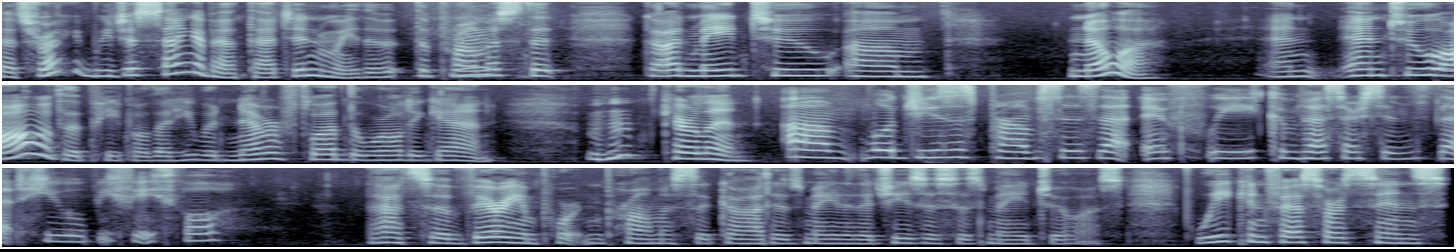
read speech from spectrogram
that's right. We just sang about that, didn't we? The, the promise that God made to um, Noah and, and to all of the people that he would never flood the world again. hmm Carolyn. Um, well, Jesus promises that if we confess our sins, that he will be faithful. That's a very important promise that God has made and that Jesus has made to us. If we confess our sins,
